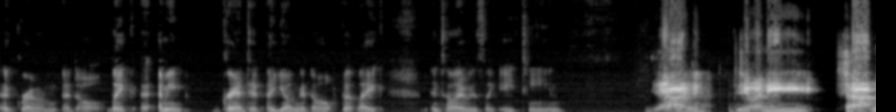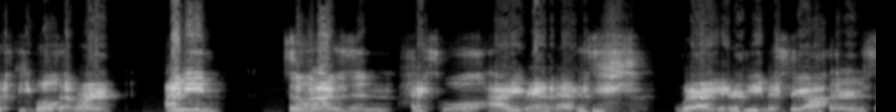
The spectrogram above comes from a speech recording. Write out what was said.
a grown adult. Like, I mean, granted, a young adult, but like until I was like 18. Yeah, I didn't do any chat with people that weren't. I mean, so when I was in high school, I ran a magazine where I interviewed mystery authors,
